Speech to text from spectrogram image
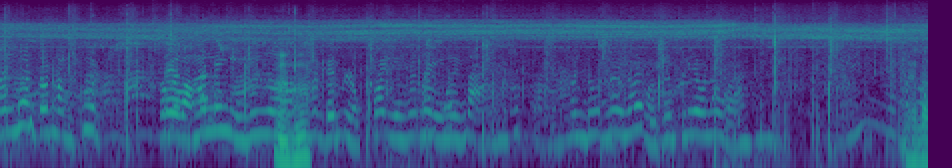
มันเหมือนต้นมังคุดแต่ว่ามันไม่มีเนื้ออือฮึ มันเป็นหลงพ่อเองข้างในเลยมันดูดน้อยๆของเปรี้ยวๆนะหวานเดี๋ยวเรา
